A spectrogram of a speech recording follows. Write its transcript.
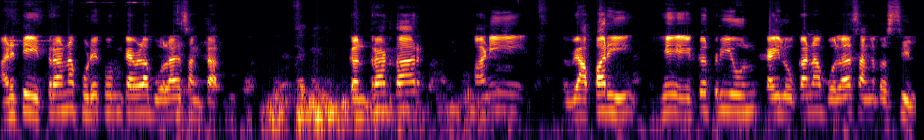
आणि ते इतरांना पुढे करून काही वेळा बोलायला सांगतात. कंत्राटदार आणि व्यापारी हे एकत्र येऊन काही लोकांना बोलायला सांगत असतील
